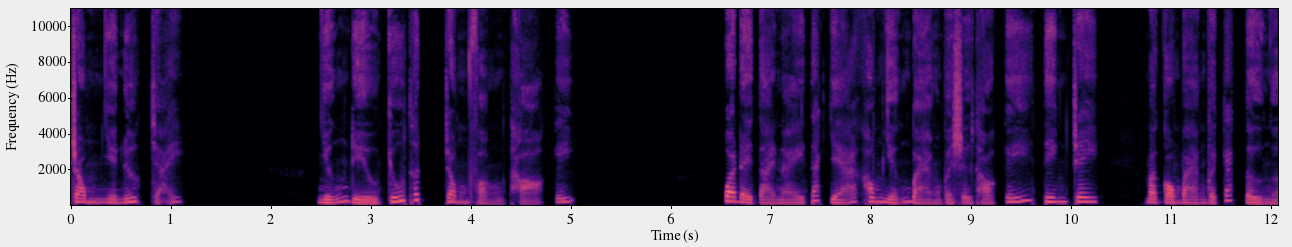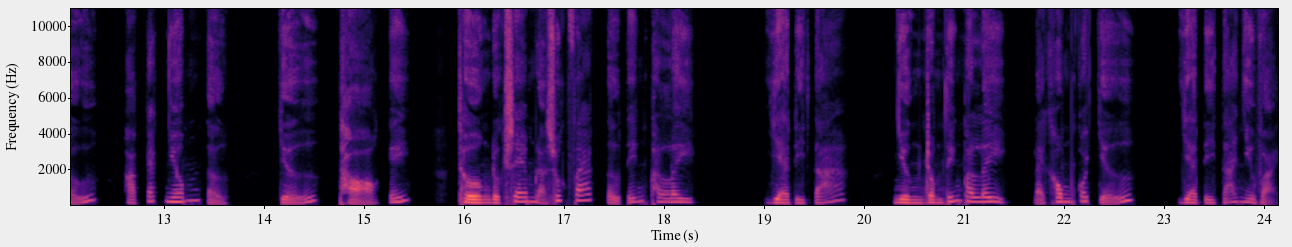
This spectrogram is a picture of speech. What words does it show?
trong như nước chảy. Những điều chú thích trong phần thọ ký. Qua đề tài này, tác giả không những bàn về sự thọ ký tiên tri mà còn bàn về các từ ngữ hoặc các nhóm từ. Chữ thọ ký thường được xem là xuất phát từ tiếng Pali, Yadita, nhưng trong tiếng Pali lại không có chữ và đi tá như vậy.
